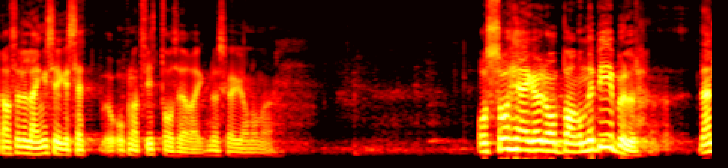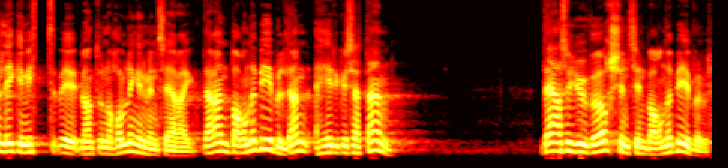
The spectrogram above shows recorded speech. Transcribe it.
ja, så er det lenge siden jeg har sett åpna Twitter. ser jeg. Det skal jeg gjøre noe med. Og så har jeg òg barnebibel. Den ligger midt blant underholdningen min. ser jeg. Det er en barnebibel. den, Har du ikke sett den? Det er altså YouVersion sin barnebibel.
